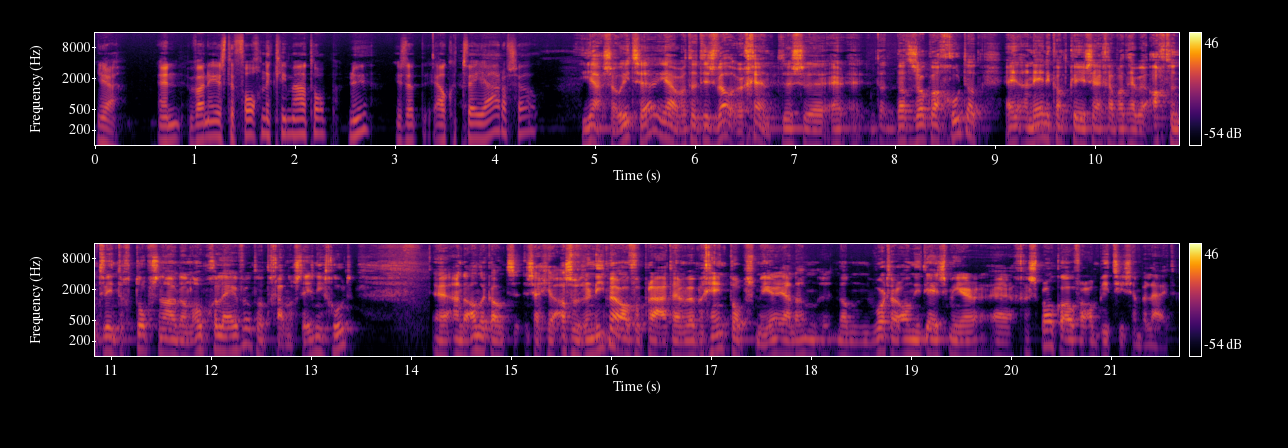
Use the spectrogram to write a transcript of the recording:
Ja, en wanneer is de volgende klimaatop nu? Is dat elke twee jaar of zo? Ja, zoiets hè. Ja, want het is wel urgent. Dus er, dat, dat, is ook wel goed. Dat, aan de ene kant kun je zeggen, wat hebben 28 tops nou dan opgeleverd? Dat gaat nog steeds niet goed. Uh, aan de andere kant zeg je, als we er niet meer over praten en we hebben geen tops meer, ja, dan, dan wordt er al niet eens meer gesproken over ambities en beleid.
